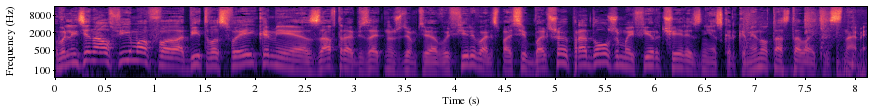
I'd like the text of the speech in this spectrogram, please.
Валентин Алфимов, «Битва с фейками». Завтра обязательно ждем тебя в эфире, Валь. Спасибо большое. Продолжим эфир через несколько минут. Оставайтесь с нами.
